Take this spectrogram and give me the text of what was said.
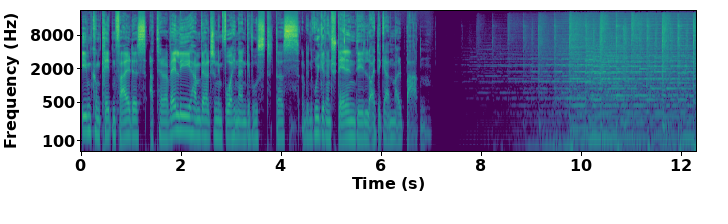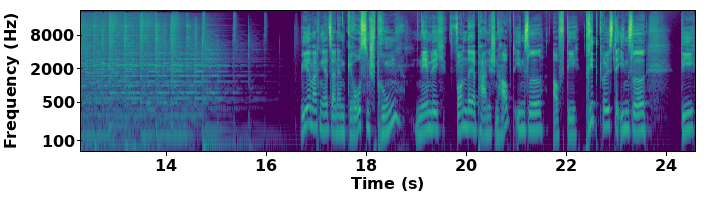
Im konkreten Fall des Atera Valley haben wir halt schon im Vorhinein gewusst, dass an den ruhigeren Stellen die Leute gern mal baden. Wir machen jetzt einen großen Sprung, nämlich von der japanischen Hauptinsel auf die drittgrößte Insel, die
